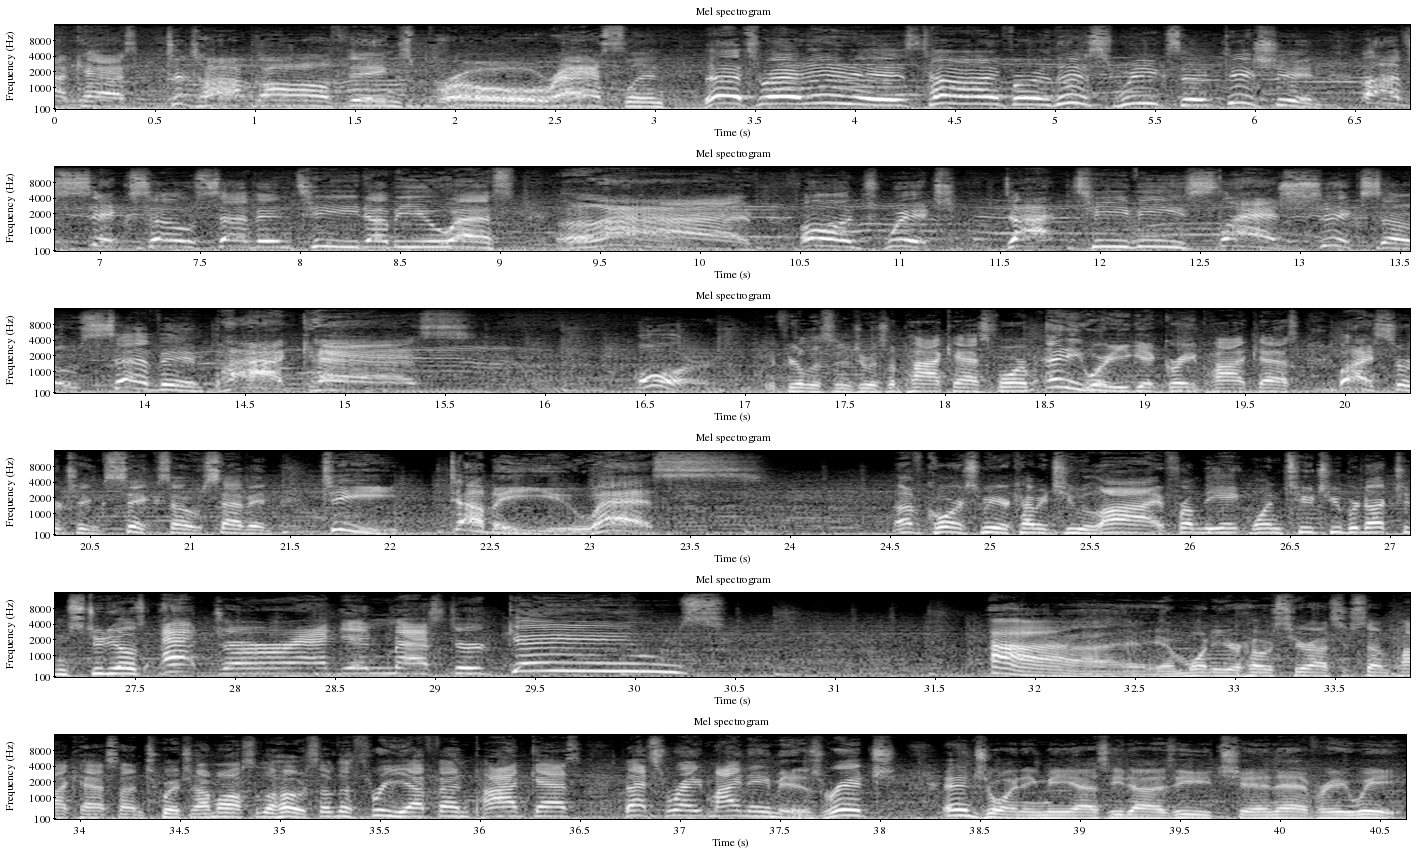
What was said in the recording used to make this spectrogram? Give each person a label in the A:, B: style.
A: Podcast to talk all things pro wrestling. That's right, it is time for this week's edition of 607 TWS live on twitch.tv slash 607 podcasts. Or if you're listening to us in podcast form, anywhere you get great podcasts by searching 607 TWS. Of course, we are coming to you live from the 8122 Production Studios at Dragon Master Games. I am one of your hosts here on 67 Podcast on Twitch. I'm also the host of the 3FN Podcast. That's right, my name is Rich, and joining me as he does each and every week.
